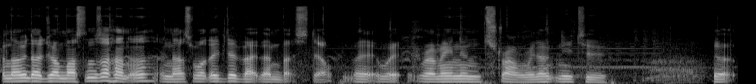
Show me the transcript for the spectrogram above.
I know that John Marston's a hunter, and that's what they did back then, but still, we, we, remaining strong, we don't need to do it.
